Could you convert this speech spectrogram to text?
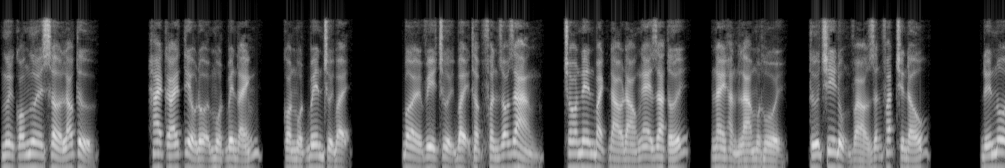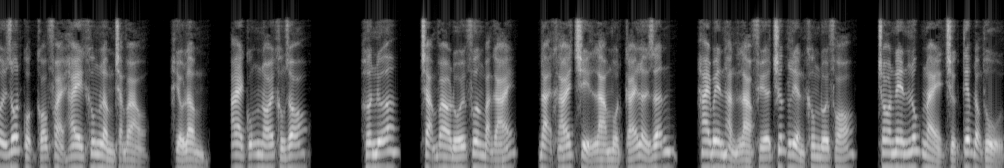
Ngươi có ngươi sở lao tử. Hai cái tiểu đội một bên đánh, còn một bên chửi bậy. Bởi vì chửi bậy thập phần rõ ràng, cho nên bạch đào đào nghe ra tới, này hẳn là một hồi, tứ chi đụng vào dẫn phát chiến đấu. Đến nỗi rốt cuộc có phải hay không lầm chạm vào, hiểu lầm, ai cũng nói không rõ. Hơn nữa, chạm vào đối phương bạn gái, đại khái chỉ là một cái lời dẫn, hai bên hẳn là phía trước liền không đối phó, cho nên lúc này trực tiếp động thủ.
